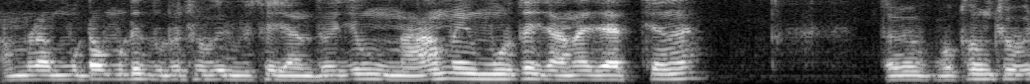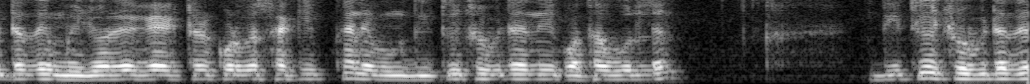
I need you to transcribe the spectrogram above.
আমরা মোটামুটি দুটো ছবির বিষয়ে জানতে পেরেছি এবং নাম এই মুহূর্তে জানা যাচ্ছে না। তবে প্রথম ছবিটাতে মেজরের ক্যারেক্টার করবে সাকিব খান এবং দ্বিতীয় ছবিটা নিয়ে কথা বললেন। দ্বিতীয় ছবিটাতে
